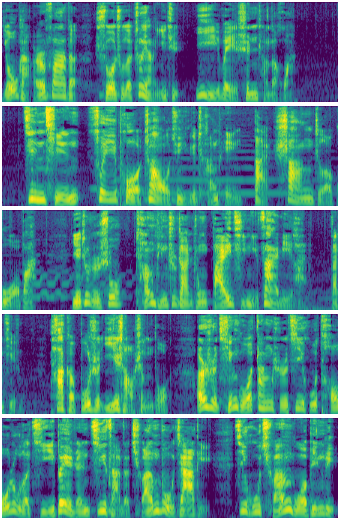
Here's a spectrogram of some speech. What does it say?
有感而发地说出了这样一句意味深长的话：“今秦虽破赵军于长平，但伤者过半。”也就是说，长平之战中，白起你再厉害，但记住，他可不是以少胜多，而是秦国当时几乎投入了几倍人积攒的全部家底，几乎全国兵力。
